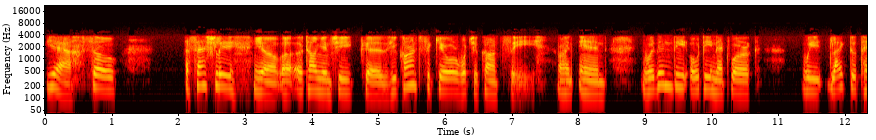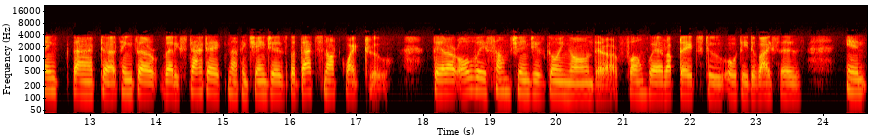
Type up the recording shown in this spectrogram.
Yeah, so essentially, you know, a, a tongue-in-cheek is you can't secure what you can't see, right? And within the OT network, we like to think that uh, things are very static, nothing changes, but that's not quite true there are always some changes going on. There are firmware updates to OT devices. And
